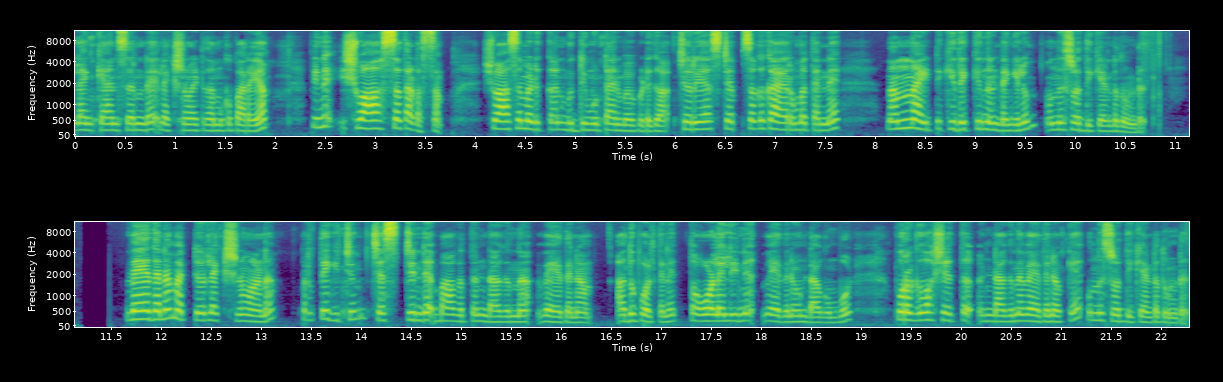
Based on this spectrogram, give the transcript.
ലങ് ക്യാൻസറിന്റെ ലക്ഷണമായിട്ട് നമുക്ക് പറയാം. പിന്നെ ശ്വാസ തടസ്സം ശ്വാസം എടുക്കാൻ ബുദ്ധിമുട്ട് അനുഭവപ്പെടുക. ചെറിയ സ്റ്റെപ്സൊക്കെ കയറുമ്പോൾ തന്നെ നന്നായിട്ട് കിതയ്ക്കുന്നുണ്ടെങ്കിലും ഒന്ന് ശ്രദ്ധിക്കേണ്ടതുണ്ട്. വേദന മറ്റൊരു ലക്ഷണമാണ്. പ്രത്യേകിച്ചും ചെസ്റ്റിന്റെ ഭാഗത്തുണ്ടാകുന്ന വേദന. അതുപോലെ തന്നെ തോളലിന് വേദന ഉണ്ടാകുമ്പോൾ പുറകുവശത്ത് ഉണ്ടാകുന്ന വേദനയൊക്കെ ഒന്ന് ശ്രദ്ധിക്കേണ്ടതുണ്ട്.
